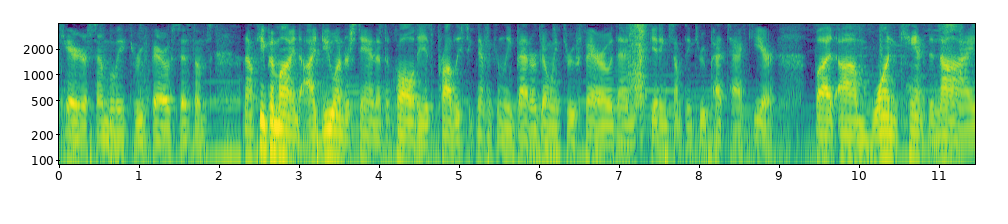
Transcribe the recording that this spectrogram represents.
carrier assembly through Ferro Systems. Now, keep in mind, I do understand that the quality is probably significantly better going through Ferro than getting something through Petac Gear but um, one can't deny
